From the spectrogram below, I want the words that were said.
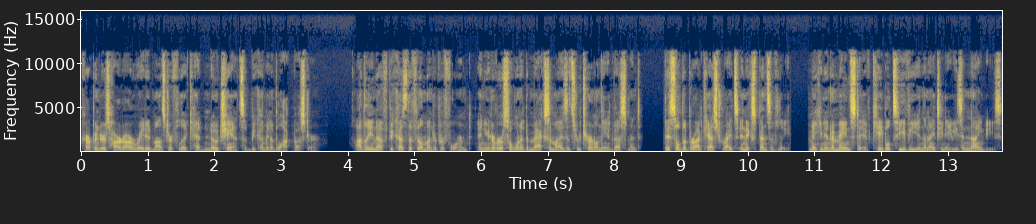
Carpenter's hard R rated monster flick had no chance of becoming a blockbuster. Oddly enough, because the film underperformed, and Universal wanted to maximize its return on the investment, they sold the broadcast rights inexpensively, making it a mainstay of cable TV in the 1980s and 90s.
